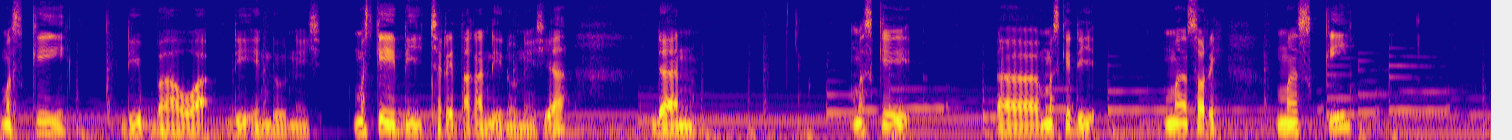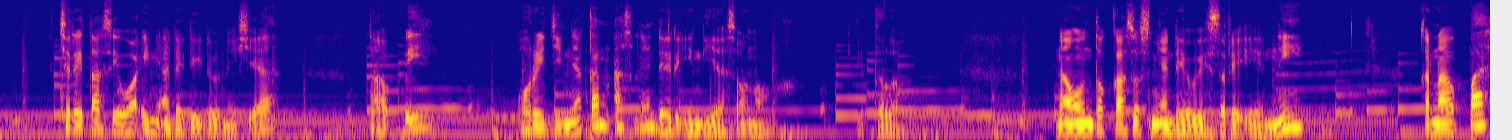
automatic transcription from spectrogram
Meski dibawa di Indonesia, meski diceritakan di Indonesia. Dan meski uh, meski di me, sorry meski cerita Siwa ini ada di Indonesia, tapi originnya kan aslinya dari India sono, gitu loh. Nah untuk kasusnya Dewi Sri ini Kenapa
